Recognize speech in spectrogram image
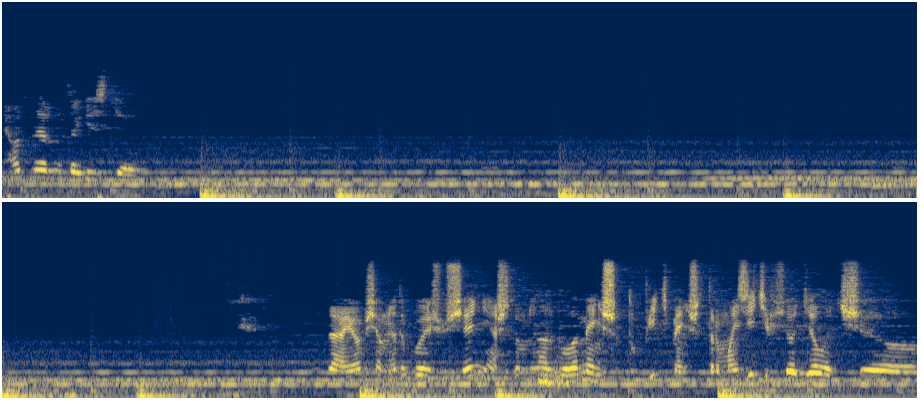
Я вот, наверное, так и сделаю. Вообще у меня такое ощущение, что мне надо было меньше тупить, меньше тормозить и все делать э,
